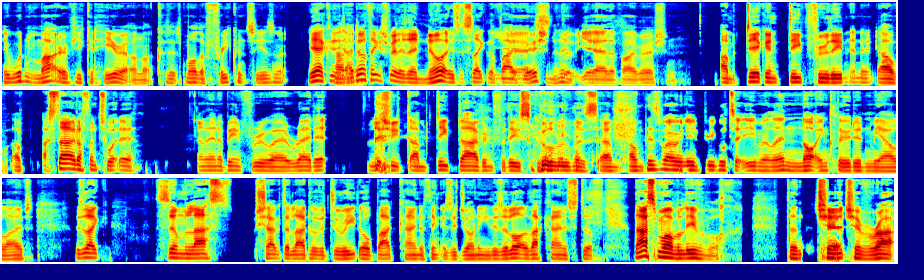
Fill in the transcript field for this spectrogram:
it wouldn't matter if you could hear it or not because it's more the frequency, isn't it? Yeah, 'cause I I don't- don't think it's really the note. It's like the Yeah, vibration. I the- yeah, the vibration. I'm digging deep through the internet now. I, I started off on Twitter, and then I've been through uh, Reddit. Literally, I'm deep diving for these school rumors. Um, I'm, This is why we need people to email in, not included Meow Lives. there's like some lass shagged a lad with a Dorito bag kind of thing as a Johnny. There's a lot of that kind of stuff. That's more believable than the Church of Rat.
